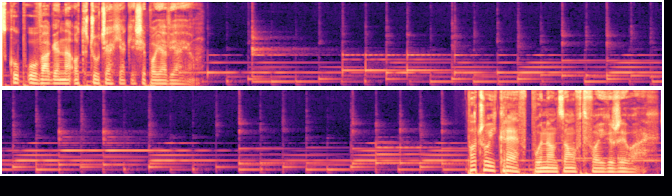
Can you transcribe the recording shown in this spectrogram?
Skup uwagę na odczuciach, jakie się pojawiają. Poczuj krew płynącą w Twoich żyłach.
